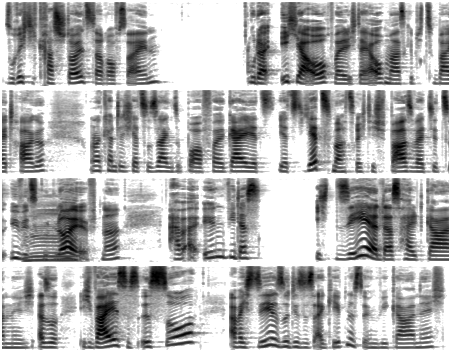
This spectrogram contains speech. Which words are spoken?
so richtig krass stolz darauf sein. Oder ich ja auch, weil ich da ja auch maßgeblich zu beitrage. Und dann könnte ich jetzt so sagen, so, boah, voll geil, jetzt, jetzt, jetzt macht es richtig Spaß, weil es jetzt so übelst mhm. gut läuft, ne? Aber irgendwie das, ich sehe das halt gar nicht. Also ich weiß, es ist so, aber ich sehe so dieses Ergebnis irgendwie gar nicht.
